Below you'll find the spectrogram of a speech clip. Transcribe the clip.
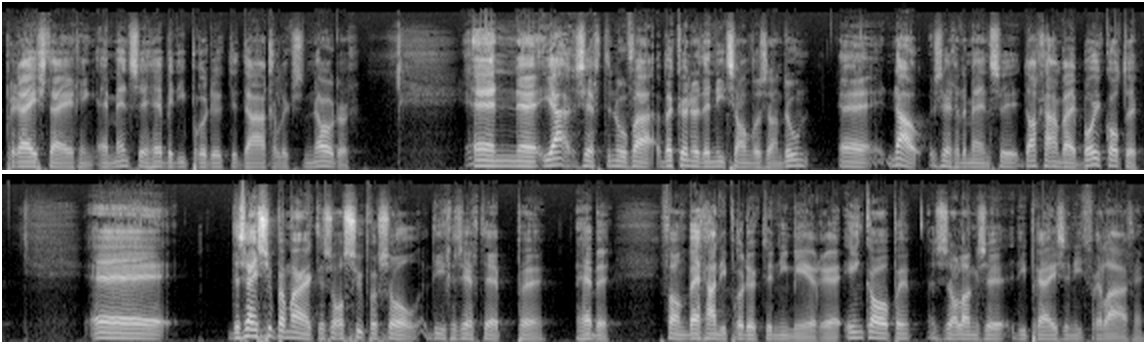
prijsstijging. En mensen hebben die producten dagelijks nodig. En ja, zegt de Nova, we kunnen er niets anders aan doen. Nou, zeggen de mensen, dan gaan wij boycotten. Uh, er zijn supermarkten zoals Supersol die gezegd heb, hebben van wij gaan die producten niet meer inkopen, zolang ze die prijzen niet verlagen.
